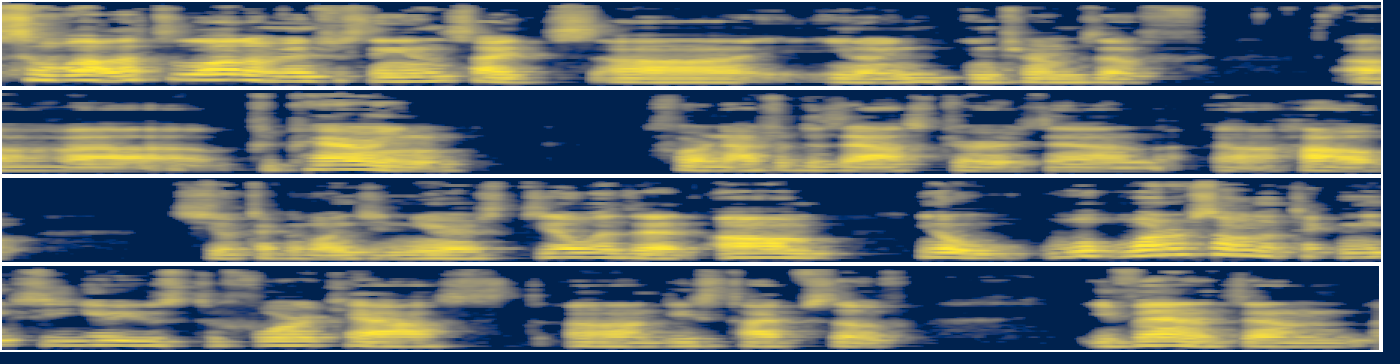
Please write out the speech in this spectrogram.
So wow, that's a lot of interesting insights. Uh, you know, in, in terms of of uh, preparing for natural disasters and uh, how geotechnical engineers deal with it. Um, you know, what what are some of the techniques you use to forecast uh, these types of events and,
